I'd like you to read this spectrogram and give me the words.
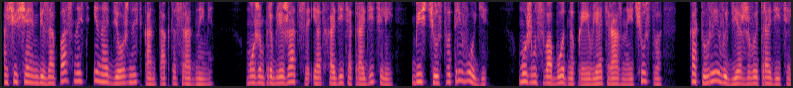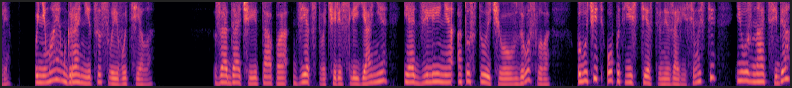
ощущаем безопасность и надежность контакта с родными, можем приближаться и отходить от родителей без чувства тревоги, можем свободно проявлять разные чувства, которые выдерживают родители. Понимаем границы своего тела. Задача этапа детства через слияние и отделение от устойчивого взрослого — получить опыт естественной зависимости и узнать себя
